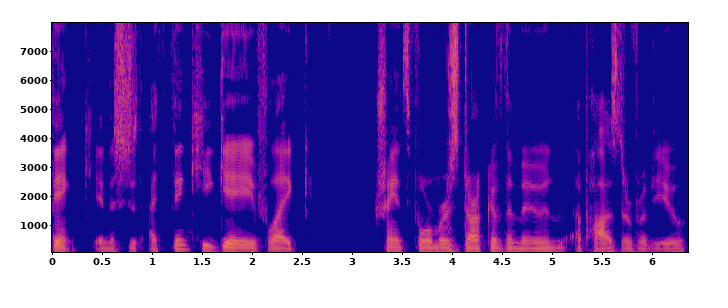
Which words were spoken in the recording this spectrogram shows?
think and it's just I think he gave like Transformers Dark of the Moon a positive review.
